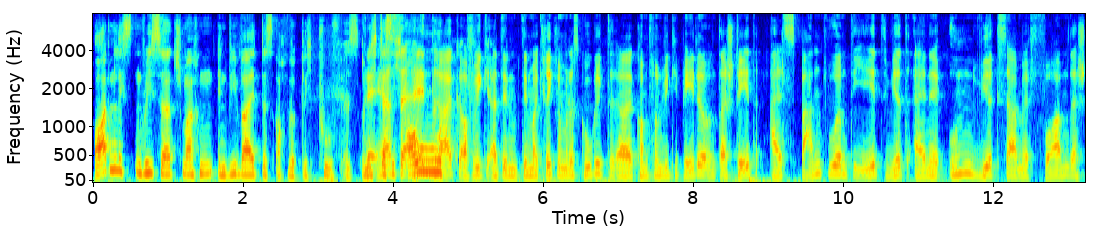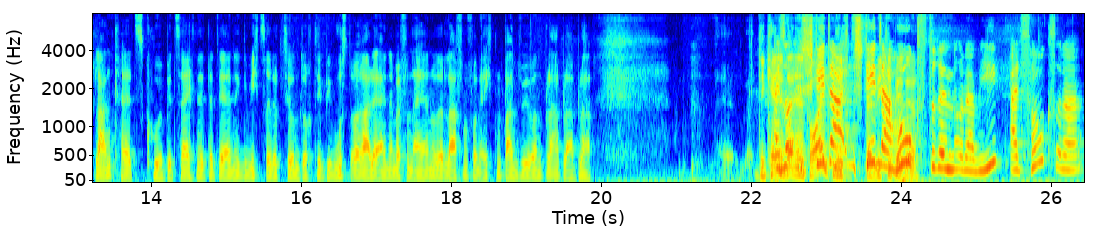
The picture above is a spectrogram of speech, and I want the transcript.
ordentlichsten Research machen, inwieweit das auch wirklich Proof ist. Und Der nicht, dass ich, erste oh, Eintrag, auf Wiki, äh, den, den man kriegt, wenn man das googelt, äh, kommt von Wikipedia und da steht, als Bandwurmdiät wird eine unwirksame Form der Schlankheitskur bezeichnet, bei der eine Gewichtsreduktion durch die bewusst orale Einnahme von Eiern oder Larven von echten Bandwürmern, bla bla bla. Äh, Die kennen Also deinen Freund steht da, nicht, steht da. Hoax drin oder wie? Als Hoax oder?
